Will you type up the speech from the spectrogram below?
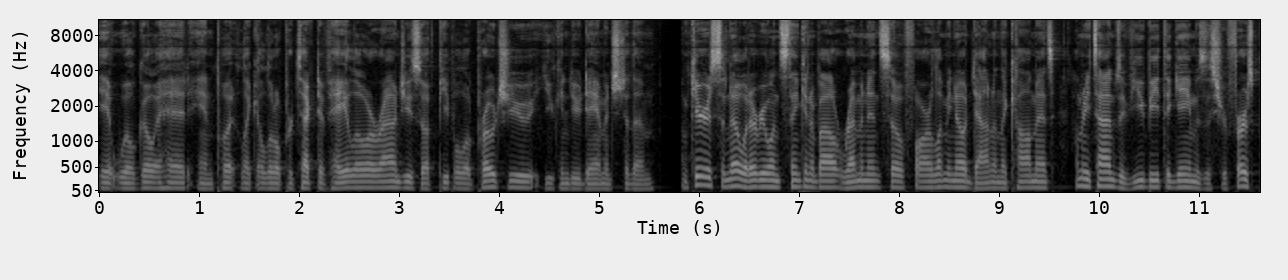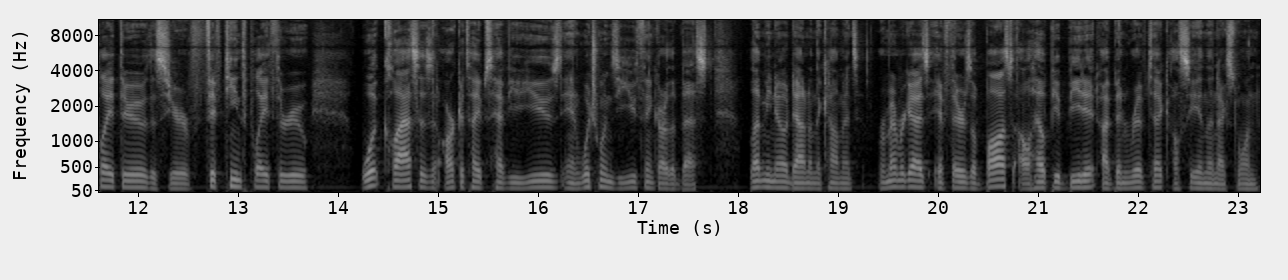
it will go ahead and put like a little protective halo around you, so if people approach you, you can do damage to them. I'm curious to know what everyone's thinking about Remnant so far. Let me know down in the comments. How many times have you beat the game? Is this your first playthrough? This your 15th playthrough? What classes and archetypes have you used and which ones do you think are the best? Let me know down in the comments. Remember guys, if there's a boss, I'll help you beat it. I've been Rivtekk. I'll see you in the next one.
